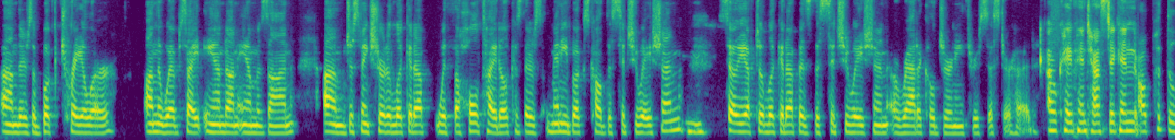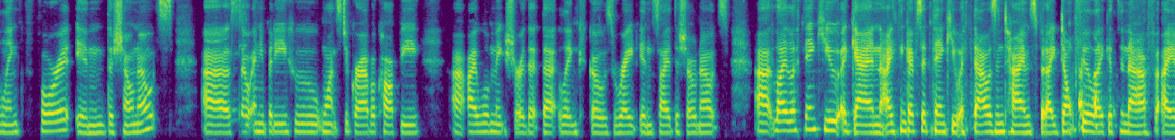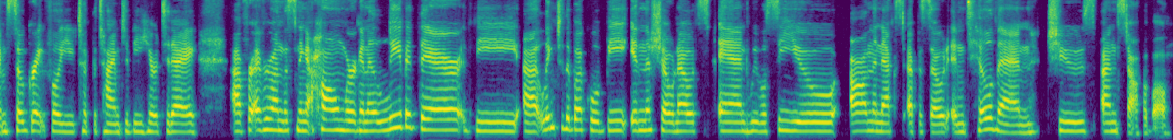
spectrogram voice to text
Um, there's a book trailer on the website and on Amazon um, just make sure to look it up with the whole title because there's many books called the situation. Mm-hmm. so you have to look it up as the situation a radical journey through sisterhood. Okay fantastic and i'll put the link for it in the show notes. Uh, so anybody who wants to grab a copy uh, I will make sure that that link goes right inside the show notes. Uh, Lila, thank you again. I think I've said thank you a thousand times, but I don't feel like it's enough. I am so grateful you took the time to be here today. Uh, for everyone listening at home, we're going to leave it there. The uh, link to the book will be in the show notes, and we will see you on the next episode. Until then, choose unstoppable.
